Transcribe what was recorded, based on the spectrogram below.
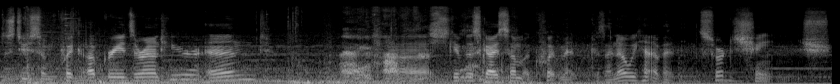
Just do some quick upgrades around here, and uh, give this guy some equipment, because I know we have it. Sort of change.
